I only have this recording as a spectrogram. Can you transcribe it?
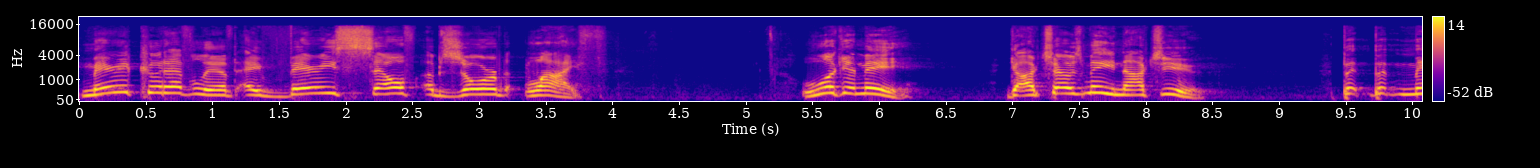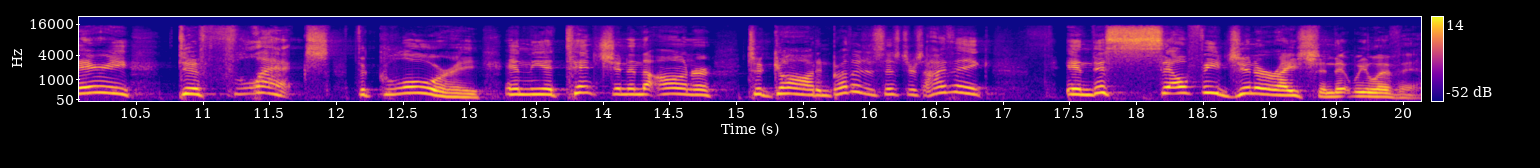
Mary could have lived a very self absorbed life. Look at me. God chose me, not you. But, but Mary deflects the glory and the attention and the honor to God. And, brothers and sisters, I think in this selfie generation that we live in,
